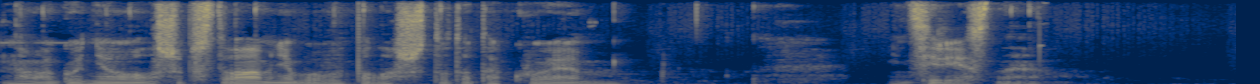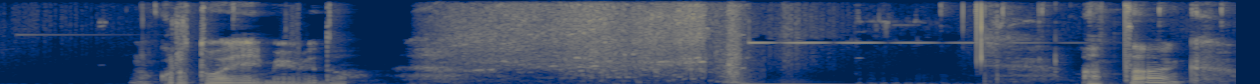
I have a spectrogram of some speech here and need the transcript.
новогоднего волшебства, мне бы выпало что-то такое интересное. Ну, крутое я имею в виду. А так,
